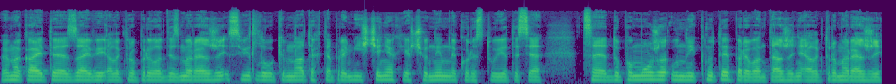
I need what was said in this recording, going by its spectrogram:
Вимикайте зайві електроприлади з мережі, світло у кімнатах та приміщеннях, якщо ним не користуєтеся. Це допоможе уникнути перевантаження електромережі.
